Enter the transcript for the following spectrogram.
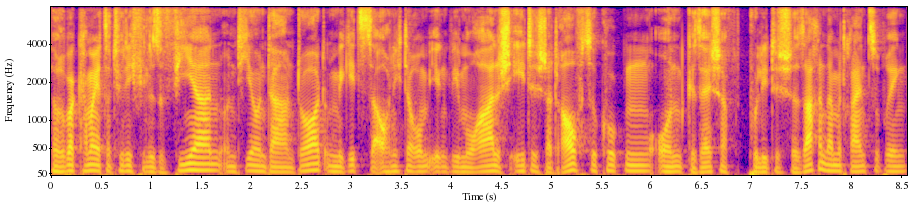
Darüber kann man jetzt natürlich philosophieren und hier und da und dort. Und mir geht es da auch nicht darum, irgendwie moralisch, ethisch da drauf zu gucken und gesellschaftspolitische Sachen damit reinzubringen.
